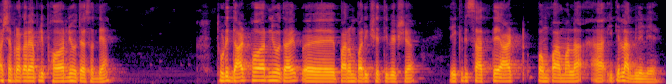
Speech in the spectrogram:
अशा प्रकारे आपली फवारणी होत आहे सध्या. थोडी दाट फवारणी होत आहे पारंपरिक शेतीपेक्षा. एकरी सात ते आठ पंप आम्हाला इथे लागलेले आहे.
